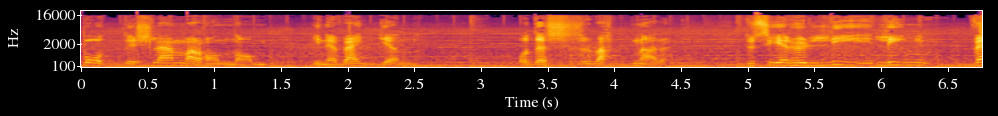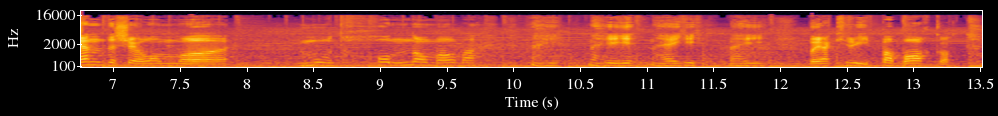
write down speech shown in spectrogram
bodyslammar honom in i väggen och det svartnar. Du ser hur Li Ling vänder sig om och mot honom och bara nej, nej, nej, nej, börjar krypa bakåt.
